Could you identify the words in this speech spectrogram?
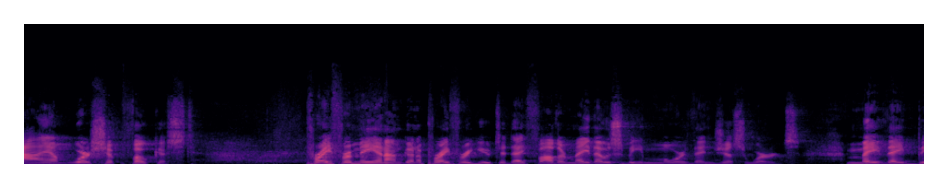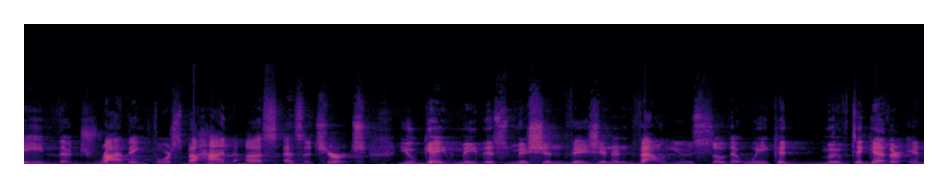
I am worship focused. Pray for me, and I'm going to pray for you today. Father, may those be more than just words. May they be the driving force behind us as a church. You gave me this mission, vision, and values so that we could move together in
